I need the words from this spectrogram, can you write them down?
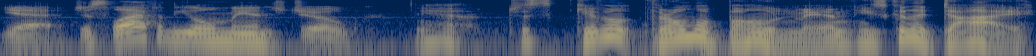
Yeah, just laugh at the old man's joke. Yeah. Just give him throw him a bone, man. He's gonna die.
